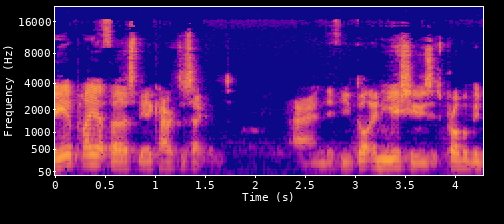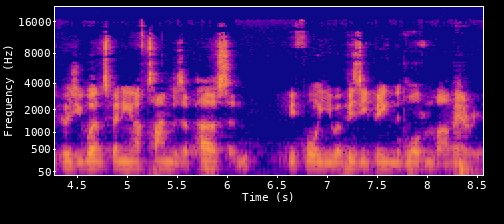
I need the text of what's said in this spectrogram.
be a player first, be a character second. And if you've got any issues, it's probably because you weren't spending enough time as a person before you were busy being the dwarven barbarian.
